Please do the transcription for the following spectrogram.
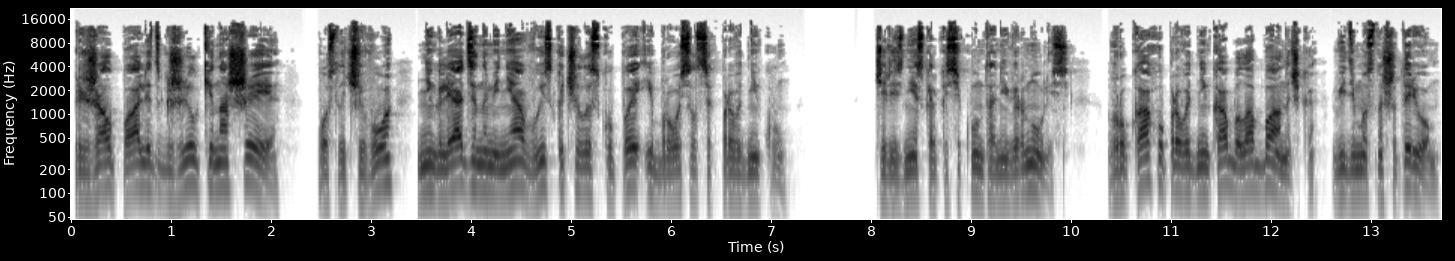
прижал палец к жилке на шее, после чего, не глядя на меня, выскочил из купе и бросился к проводнику. Через несколько секунд они вернулись. В руках у проводника была баночка, видимо, с нашатырем.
